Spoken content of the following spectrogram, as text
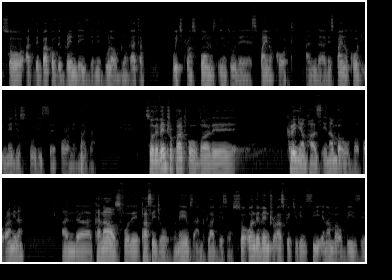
So at the back of the brain, there is the medulla oblongata, which transforms into the spinal cord. And uh, the spinal cord emerges through this uh, foramen magnum. So the ventral part of uh, the cranium has a number of uh, foramina and uh, canals for the passage of nerves and blood vessels. So on the ventral aspect, you can see a number of these uh,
